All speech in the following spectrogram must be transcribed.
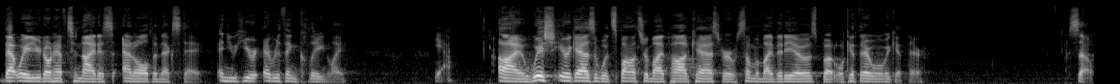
That way you don't have tinnitus at all the next day and you hear everything cleanly. yeah. I wish Eargasm would sponsor my podcast or some of my videos, but we'll get there when we get there. So,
